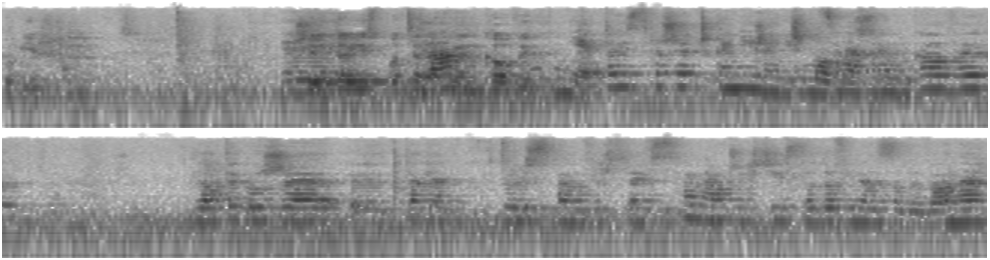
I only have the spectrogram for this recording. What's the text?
powierzchni? Czy to jest po cenach Dla- rynkowych? Nie, to jest troszeczkę niżej niż po cenach rynkowych, dlatego że, y, tak jak któryś z Panów już tutaj wspomniał, oczywiście jest to dofinansowywane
